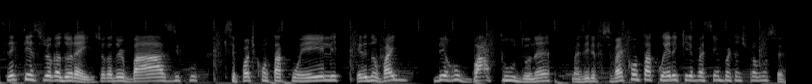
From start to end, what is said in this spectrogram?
Você tem que ter esse jogador aí, jogador básico, que você pode contar com ele, ele não vai derrubar tudo, né? Mas ele, você vai contar com ele que ele vai ser importante para você.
